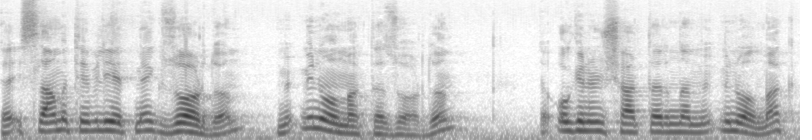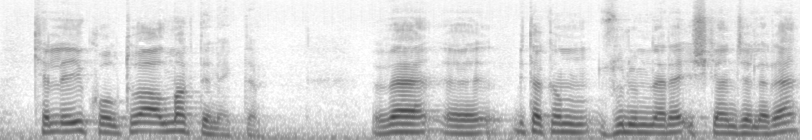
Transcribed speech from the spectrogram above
e, İslam'ı tebliğ etmek zordu. Mümin olmak da zordu. E, o günün şartlarında mümin olmak kelleyi koltuğa almak demekti. Ve e, bir takım zulümlere, işkencelere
